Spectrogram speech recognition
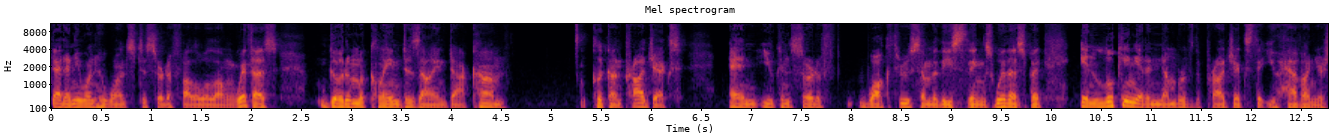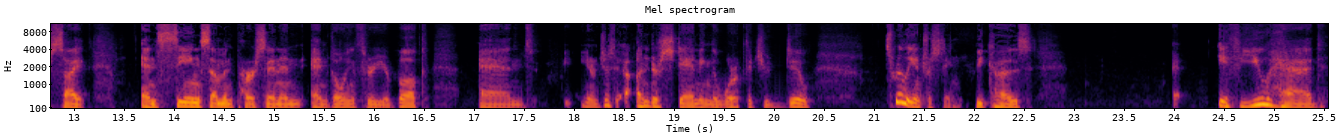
that anyone who wants to sort of follow along with us, go to mccleandesign.com, click on projects, and you can sort of walk through some of these things with us. But in looking at a number of the projects that you have on your site and seeing some in person and, and going through your book and you know just understanding the work that you do, it's really interesting because – if you had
